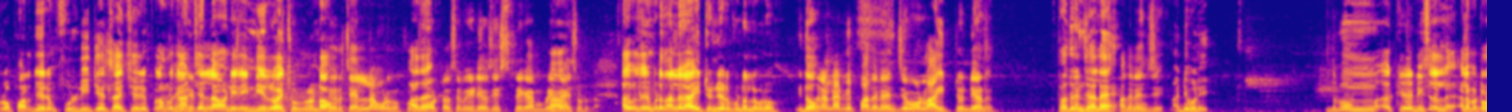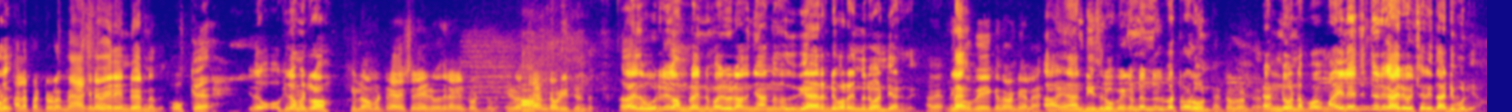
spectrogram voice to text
ബ്രോ പറഞ്ഞു തരും ഫുൾ ഡീറ്റെയിൽസ് അയച്ചു തരും. ഇപ്പൊ നമ്മൾ കാണിച്ച എല്ലാ വണ്ടിയുടെ ഇന്റീരിയർ അയച്ചു കൊടുക്കണം കേട്ടോ. തീർച്ചയായും എല്ലാം കൊടുക്കും. Full photos videos history complete അയച്ചു കൊടുക്കാം. അതുപോലെ തന്നെ ഇവിടെ നല്ലൊരു ഐ ട്വന്റി എടുപ്പുണ്ടല്ലോ ബ്രോ. ഇതോ? ഇത് രണ്ടായിരത്തി പതിനഞ്ച് മുകളിൽ ഐ ട്വന്റി ആണ്. പതിനഞ്ചല്ലേ? പതിനഞ്ച്. അടിപൊളി. ഇതിപ്പം ഡീസൽ അല്ലേ അല്ല പെട്രോൾ അല്ല പെട്രോൾ മാഗ്ന വേരിയന്റ് വരുന്നത്. ഓക്കെ. ഇത് കിലോമീറ്ററോ? കിലോമീറ്റർ ഏകദേശം എഴുപതിനായിരം ഓടിയിട്ടുണ്ട് എഴുപത്തിരണ്ട് ഓടിയിട്ടുണ്ട്. അതായത് ഒരു കംപ്ലൈന്റും വരൂലെന്ന് ഞാൻ നിങ്ങൾക്ക് ഗ്യാരണ്ടി പറയുന്ന ഒരു വണ്ടിയാണിത് ഉപയോഗിക്കുന്ന വണ്ടിയല്ലേ? ആ ഞാൻ ഡീസൽ ഉപയോഗിക്കുന്നുണ്ട് എന്റെ പെട്രോളും ഉണ്ട്. പെട്രോളും ഉണ്ട് രണ്ടും ഉണ്ട്. അപ്പോൾ മൈലേജിന്റെ ഒരു കാര്യം വെച്ചാൽ ഇത് അടിപൊളിയാണ്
